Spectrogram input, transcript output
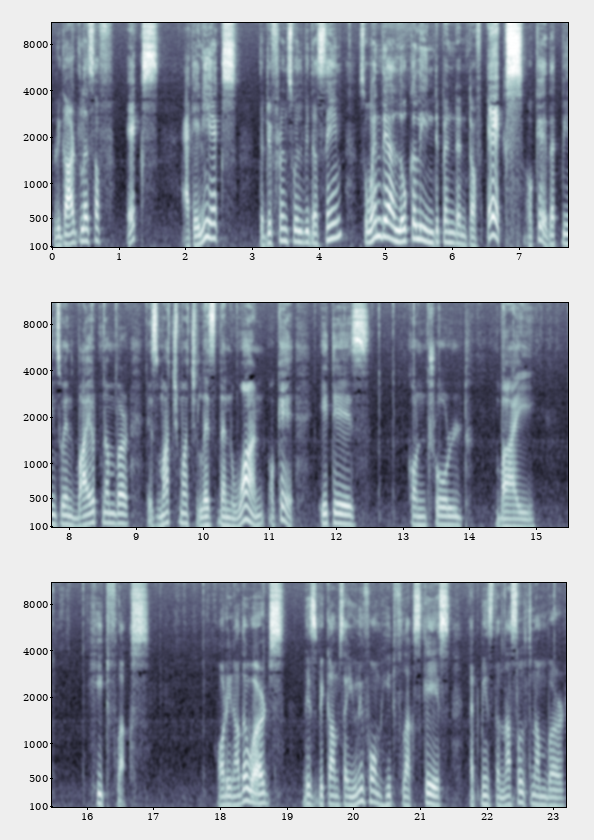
regardless of x at any x the difference will be the same. So, when they are locally independent of x okay that means when Biot number is much much less than 1 okay it is controlled by heat flux. Or in other words this becomes a uniform heat flux case. That means the Nusselt number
